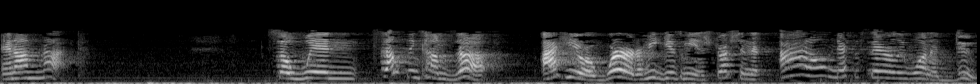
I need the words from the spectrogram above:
And I'm not. So when something comes up, I hear a word or he gives me instruction that I don't necessarily want to do.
